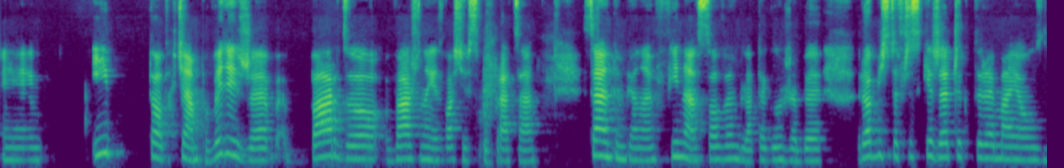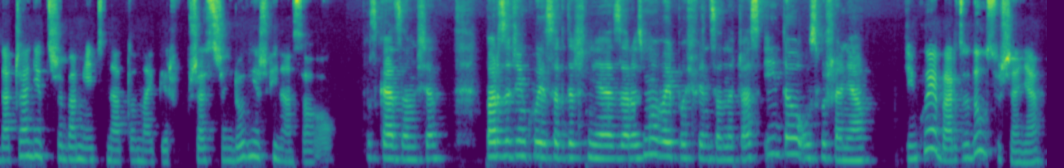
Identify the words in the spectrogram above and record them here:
i to chciałam powiedzieć, że bardzo ważna jest właśnie współpraca z całym tym pionem finansowym, dlatego żeby robić te wszystkie rzeczy, które mają znaczenie, trzeba mieć na to najpierw przestrzeń również finansową. Zgadzam się. Bardzo dziękuję serdecznie za rozmowę i poświęcony czas i do usłyszenia. Dziękuję bardzo, do usłyszenia.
